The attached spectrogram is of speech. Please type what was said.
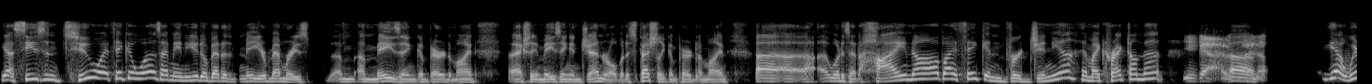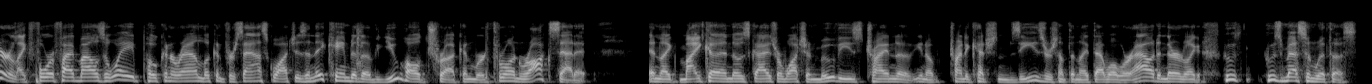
Yeah, season two, I think it was. I mean, you know better than me. Your memory's um, amazing compared to mine. Actually, amazing in general, but especially compared to mine. Uh, uh, what is it? High Knob, I think, in Virginia. Am I correct on that? Yeah, it was uh, High Knob yeah, we were like four or five miles away poking around looking for Sasquatches, and they came to the U-Haul truck and were throwing rocks at it. And like Micah and those guys were watching movies, trying to, you know, trying to catch some Z's or something like that while we're out. And they're like, "Who's who's messing with us?"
